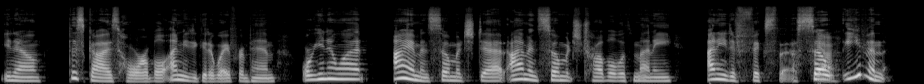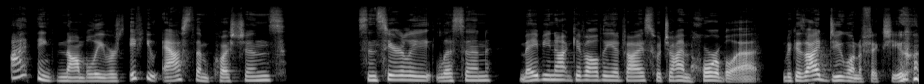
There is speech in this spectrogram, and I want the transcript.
You know, this guy's horrible. I need to get away from him. Or, you know what, I am in so much debt. I'm in so much trouble with money. I need to fix this. So, Yeah. even I think non believers, if you ask them questions, sincerely listen, maybe not give all the advice, which I'm horrible at because I do want to fix you.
